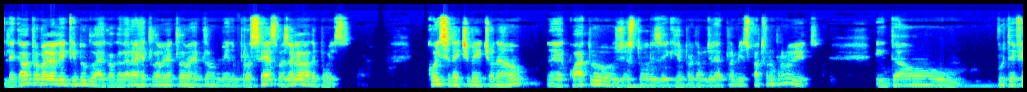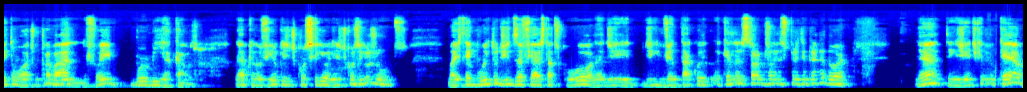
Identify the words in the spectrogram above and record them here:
legal trabalhar na equipe do Gleico, a galera reclama, reclama, reclama no meio do processo, mas olha lá depois. Coincidentemente ou não, é, quatro gestores aí que reportavam direto para mim, os quatro foram promovidos. Então, por ter feito um ótimo trabalho, não foi por minha causa, né? Porque no fim o que a gente conseguiu ali, a gente conseguiu juntos. Mas tem muito de desafiar o status quo, né? De, de inventar coisa, aquela história que eu falei do espírito empreendedor, né? Tem gente que não quer,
